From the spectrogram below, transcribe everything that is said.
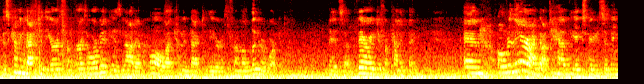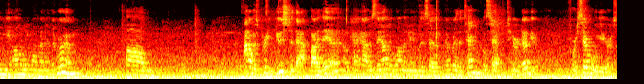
Because coming back to the Earth from Earth orbit is not at all like coming back to the Earth from a lunar orbit. It's a very different kind of thing. And over there, I got to have the experience of being the only woman in the room. Um, I was pretty used to that by then, okay? I was the only woman who was a member of the technical staff at TRW for several years.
